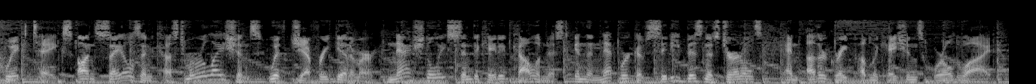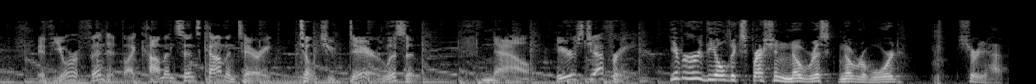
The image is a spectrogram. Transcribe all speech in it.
Quick takes on sales and customer relations with Jeffrey Gitomer, nationally syndicated columnist in the network of city business journals and other great publications worldwide. If you're offended by common sense commentary, don't you dare listen. Now, here's Jeffrey. You ever heard the old expression, no risk, no reward? Sure you have.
